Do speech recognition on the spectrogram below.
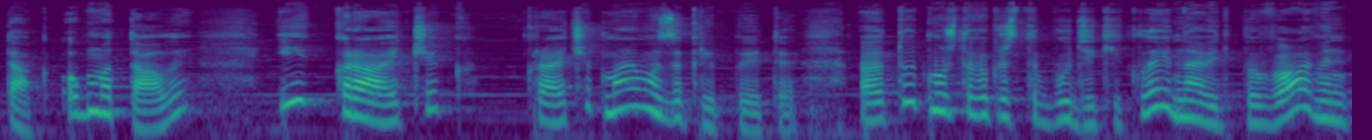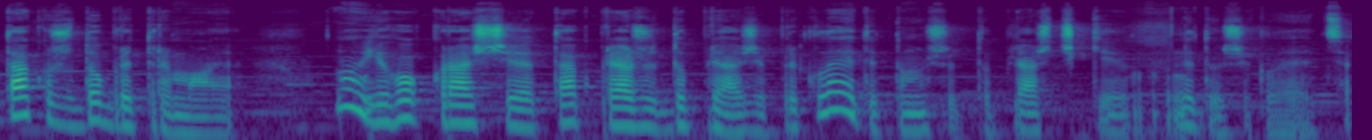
Так, обмотали. І крайчик, крайчик маємо закріпити. Е, Тут можете використати будь-який клей, навіть ПВА, він також добре тримає. Ну, його краще так пряжу до пряжі приклеїти, тому що до пляшечки не дуже клеїться.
